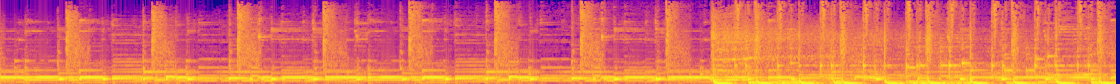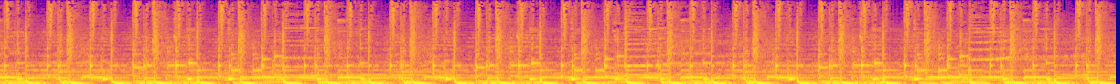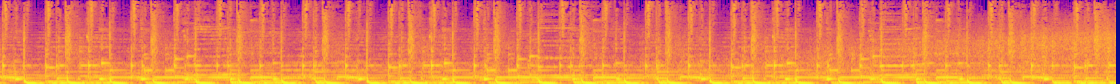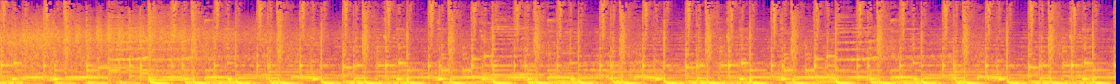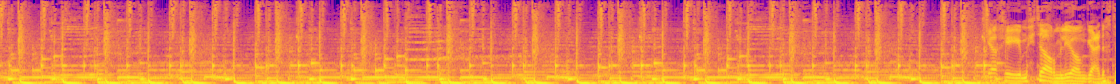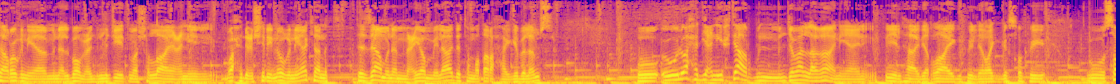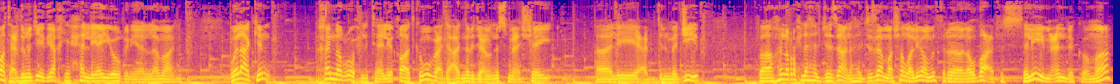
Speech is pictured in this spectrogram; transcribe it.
أخي محتار من اليوم قاعد أختار أغنية من ألبوم عبد المجيد ما شاء الله يعني 21 أغنية. كانت تزامنا مع يوم ميلاده تم طرحها قبل أمس. والواحد يعني يحتار من من جمال الأغاني يعني في الهادي الرايق وفي اللي يرقص وفي وصوت عبد المجيد يا أخي يحلي أي أغنية للأمانة. ولكن خلينا نروح لتعليقاتكم وبعدها عاد نرجع ونسمع شيء آه لعبد المجيد. فخلينا نروح لهالجزان هالجزان ما شاء الله اليوم مثل الأوضاع في السليم عندكم ها؟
